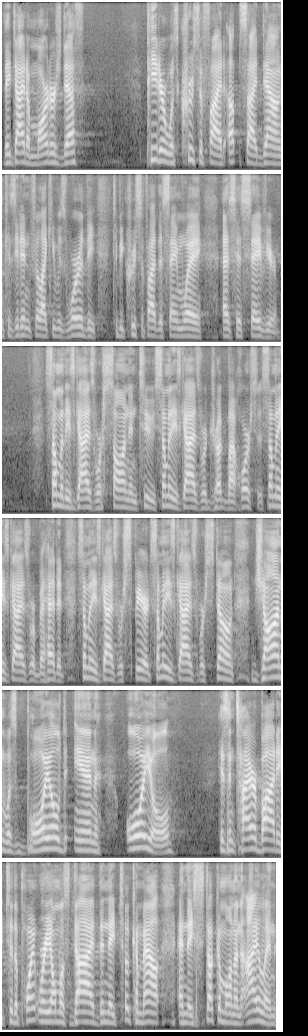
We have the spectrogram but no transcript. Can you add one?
they died a martyr's death? Peter was crucified upside down because he didn't feel like he was worthy to be crucified the same way as his Savior. Some of these guys were sawn in two. Some of these guys were drugged by horses. Some of these guys were beheaded. Some of these guys were speared. Some of these guys were stoned. John was boiled in oil his entire body to the point where he almost died. Then they took him out and they stuck him on an island.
